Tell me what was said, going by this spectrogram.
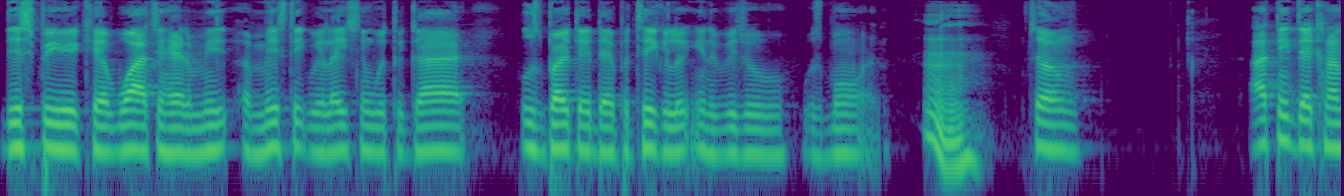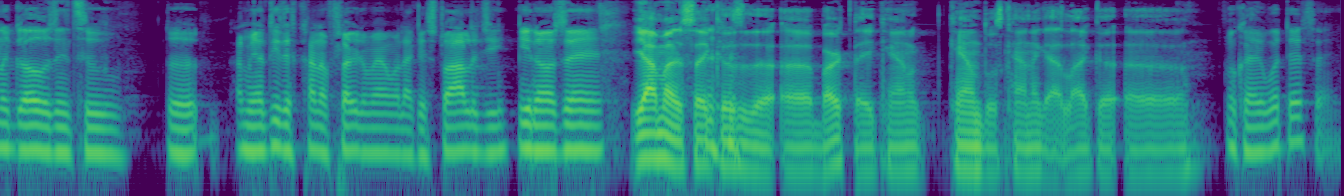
This spirit kept watch and had a, my- a mystic relation with the god whose birthday that particular individual was born. Mm. So I think that kind of goes into the. I mean, I think that's kind of flirting around with like astrology. You know what I'm saying? Yeah, I might say because the uh, birthday candle, candles kind of got like a uh, Okay, what that saying?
